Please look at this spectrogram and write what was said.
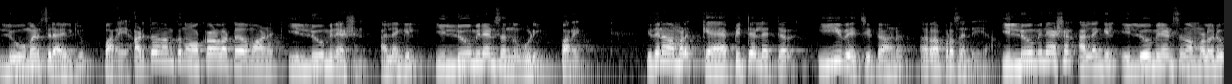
ലൂമൻസിലായിരിക്കും പറയാം അടുത്തത് നമുക്ക് നോക്കാനുള്ള ടേമാണ് ഇല്ലൂമിനേഷൻ അല്ലെങ്കിൽ ഇല്ലൂമിനൻസ് എന്നും കൂടി പറയും. ഇതിനെ നമ്മൾ ക്യാപിറ്റൽ ലെറ്റർ ഇ വെച്ചിട്ടാണ് റെപ്രസെന്റ് ചെയ്യുക. ഇല്ലൂമിനേഷൻ അല്ലെങ്കിൽ ഇല്ലൂമിനൻസ് നമ്മളൊരു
